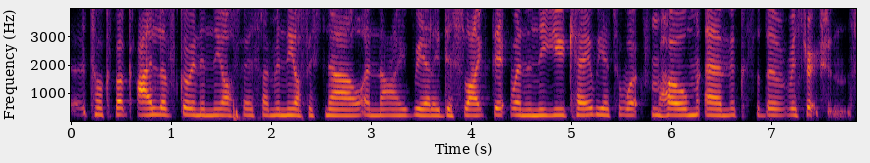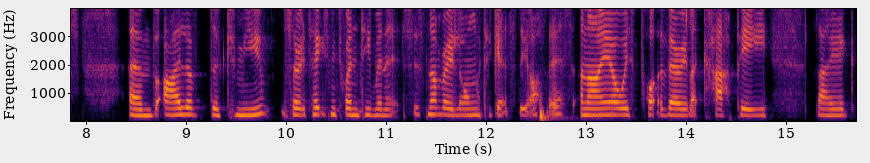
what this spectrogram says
uh, talk about I love going in the office. I'm in the office now and I really disliked it when in the UK we had to work from home um, because of the restrictions. Um, but I love the commute, so it takes me 20 minutes. It's not very long to get to the office, and I always put a very like happy, like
